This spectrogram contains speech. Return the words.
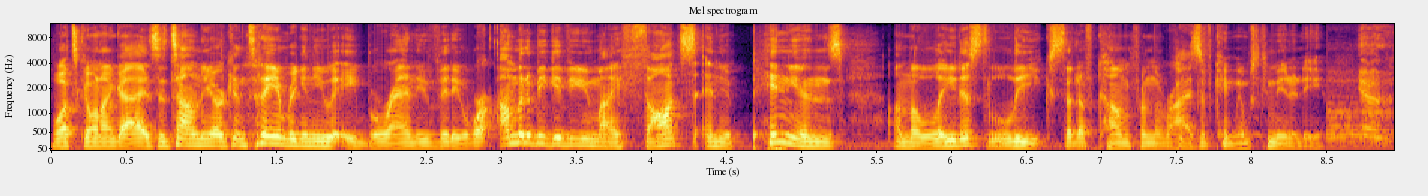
what's going on guys? It's Tom New York and today I'm bringing you a brand new video where I'm going to be giving you my thoughts and opinions on the latest leaks that have come from the rise of kingdoms community. Yeah,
